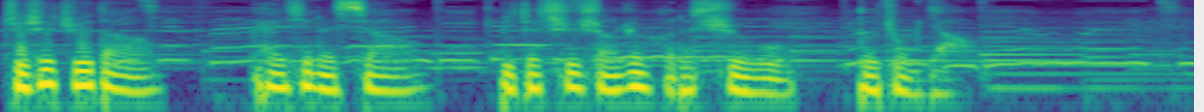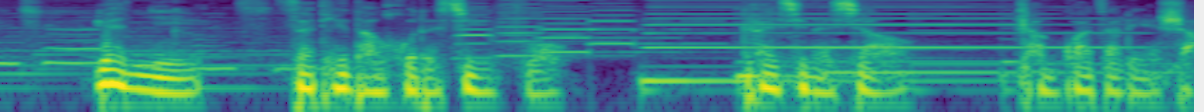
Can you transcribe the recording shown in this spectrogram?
只是知道，开心的笑比这世上任何的事物都重要。愿你在天堂获得幸福，开心的笑常挂在脸上。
